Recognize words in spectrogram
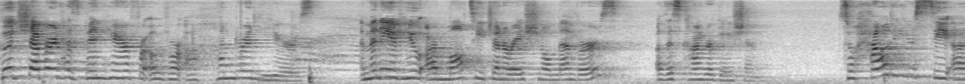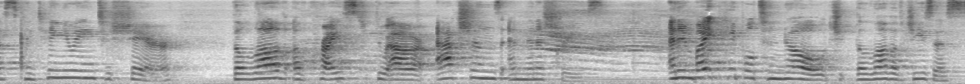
Good Shepherd has been here for over a hundred years, and many of you are multi generational members of this congregation. So, how do you see us continuing to share the love of Christ through our actions and ministries and invite people to know the love of Jesus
